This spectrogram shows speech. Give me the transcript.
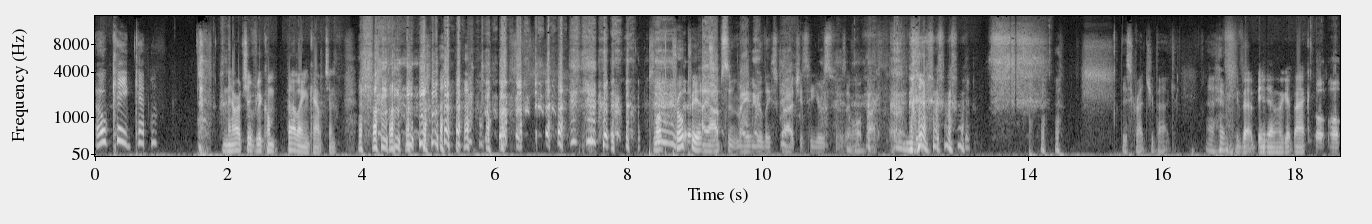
Okay, Captain. Narratively compelling, Captain. Plot appropriate. I absent-mindedly scratch his ears as I walk back. They scratch you back. Um, You better be there when we get back. Oh, oh,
